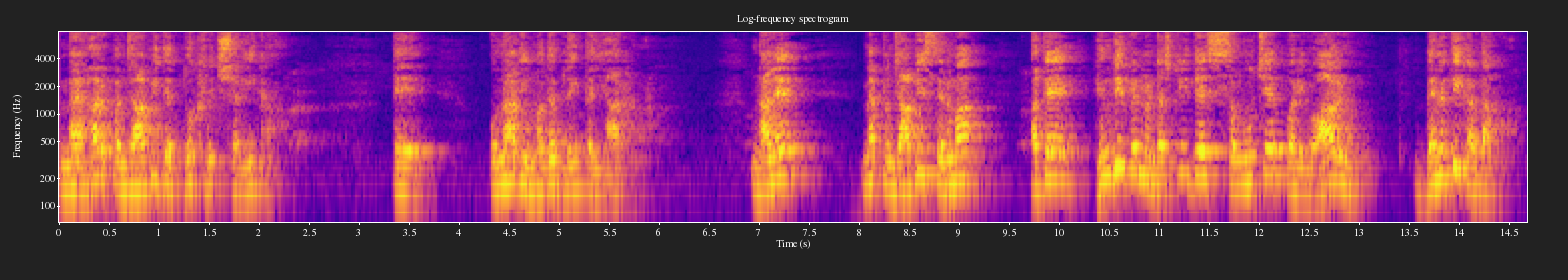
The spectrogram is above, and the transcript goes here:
ਮੈਂ ਹਰ ਪੰਜਾਬੀ ਦੇ ਦੁੱਖ ਵਿੱਚ ਸ਼ਰੀਕ ਹਾਂ ਤੇ ਉਹਨਾਂ ਦੀ ਮਦਦ ਲਈ ਤਿਆਰ ਹਾਂ। ਨਾਲੇ ਮੈਂ ਪੰਜਾਬੀ ਸਿਨੇਮਾ ਅਤੇ ਹਿੰਦੀ ਫਿਲਮ ਇੰਡਸਟਰੀ ਦੇ ਸਮੂਚੇ ਪਰਿਵਾਰ ਨੂੰ ਬੇਨਤੀ ਕਰਦਾ ਹਾਂ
